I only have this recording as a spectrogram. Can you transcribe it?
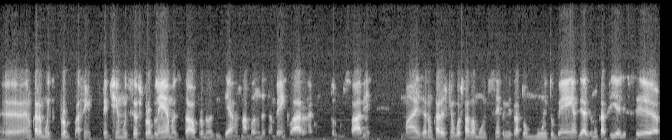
é, era um cara muito, assim, tinha muitos seus problemas e tal, problemas internos na banda também, claro, né, como todo mundo sabe mas era um cara de quem eu gostava muito, sempre me tratou muito bem. Aliás, eu nunca vi ele ser,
